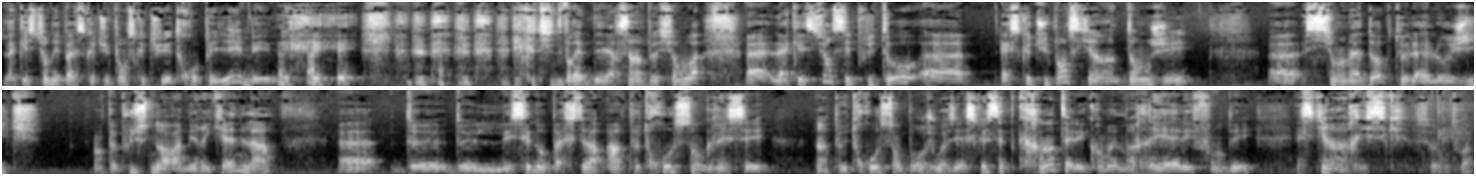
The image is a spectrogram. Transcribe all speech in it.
la question n'est pas est-ce que tu penses que tu es trop payé, mais, et que tu devrais te déverser un peu sur moi. Euh, la question, c'est plutôt euh, est-ce que tu penses qu'il y a un danger euh, si on adopte la logique un peu plus nord-américaine là, de, de, laisser nos pasteurs un peu trop s'engraisser un peu trop sans bourgeoisie. Est-ce que cette crainte, elle est quand même réelle et fondée? Est-ce qu'il y a un risque, selon toi?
